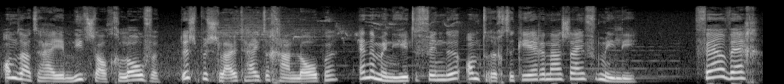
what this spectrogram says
omdat hij hem niet zal geloven. Dus besluit hij te gaan lopen en een manier te vinden om terug te keren naar zijn familie. Ver weg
